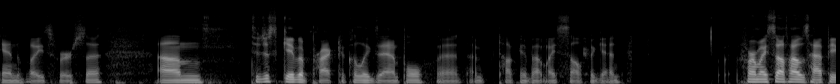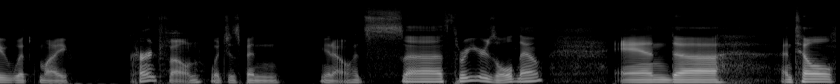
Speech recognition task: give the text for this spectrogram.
and vice versa. Um, to just give a practical example, uh, I'm talking about myself again. For myself, I was happy with my current phone, which has been, you know, it's uh, three years old now. And uh, until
